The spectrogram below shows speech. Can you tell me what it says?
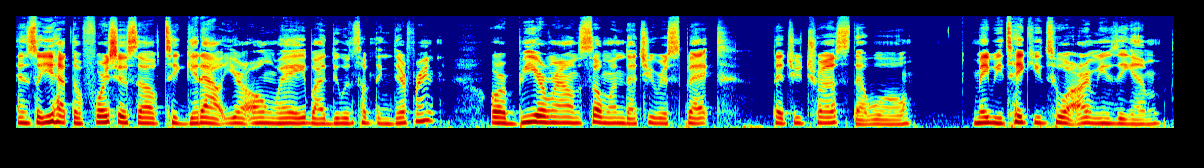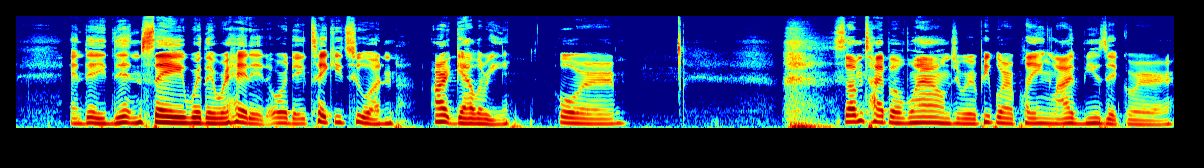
And so you have to force yourself to get out your own way by doing something different or be around someone that you respect, that you trust, that will maybe take you to an art museum and they didn't say where they were headed, or they take you to an art gallery or some type of lounge where people are playing live music or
